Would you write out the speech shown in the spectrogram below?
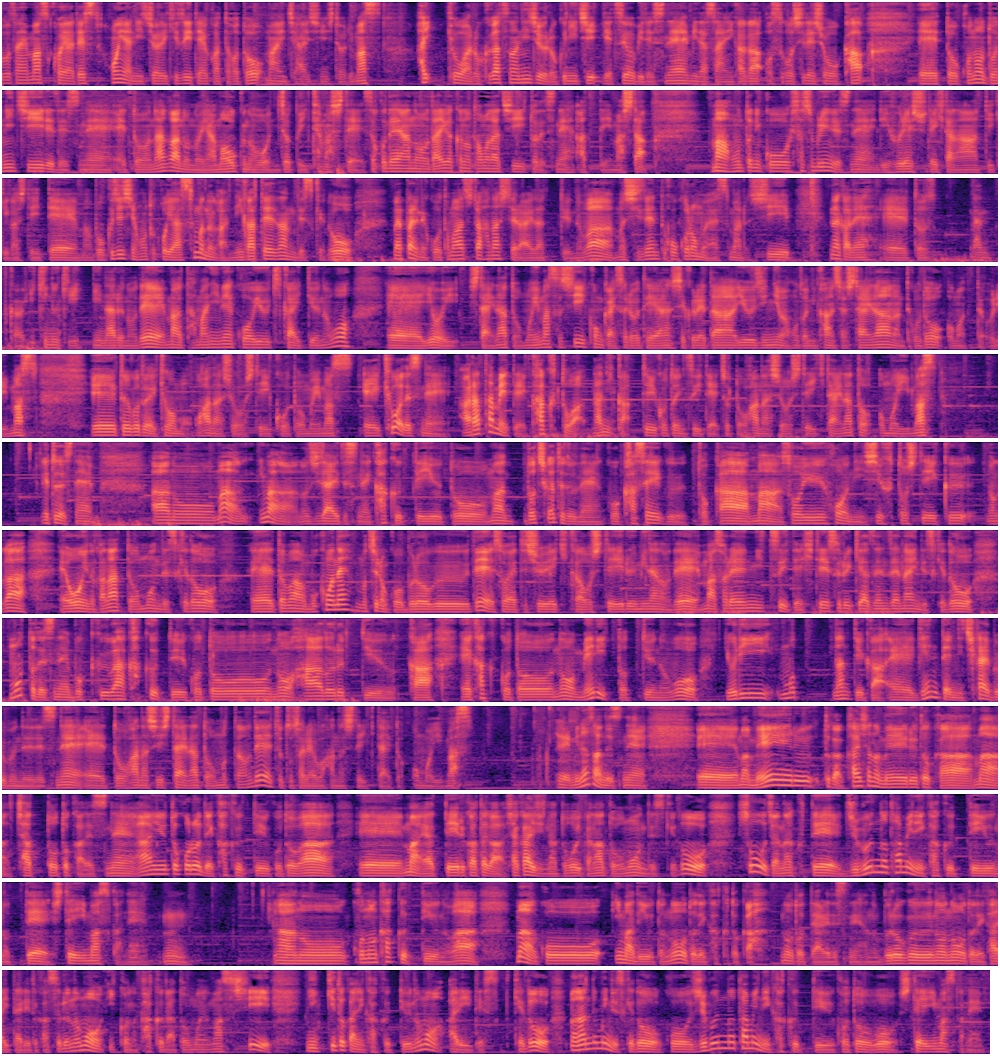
ようございます。小屋です。本や日常で気づいてよかったことを毎日配信しております。はい、今日は6月の26日月曜日ですね。皆さんいかがお過ごしでしょうか？えっ、ー、とこの土日でですね、えっ、ー、と長野の山奥の方にちょっと行ってまして、そこであの大学の友達とですね会っていました。まあ本当にこう久しぶりにですねリフレッシュできたなっていう気がしていて、まあ、僕自身本当こう休むのが苦手なんですけど、まあ、やっぱりねこう友達と話してる間っていうのは、まあ、自然と心も休まるしなんかねえっ、ー、となんか息抜きになるので、まあ、たまにねこういう機会っていうのを、えー、用意したいなと思いますし今回それを提案してくれた友人には本当に感謝したいななんてことを思っております。えー、ということで今日もお話をしていこうと思います。えー、今日はですね改めて書くとは何かということについてちょっとお話をしていきたいなと思います。えっとですねあのまあ今の時代ですね書くっていうとまあどっちかというとねこう稼ぐとかまあそういう方にシフトしていくのが、え多いのかなって思うんですけどえーとまあ、僕もねもちろんこうブログでそうやって収益化をしている身なので、まあ、それについて否定する気は全然ないんですけどもっとですね僕は書くっていうことのハードルっていうか、えー、書くことのメリットっていうのをよりもっと何て言うか、えー、原点に近い部分でですね、えーと、お話ししたいなと思ったのでちょっとそれを話していきたいと思います。えー、皆さんですね、えー、まあ、メールとか会社のメールとか、まあ、チャットとかですねああいうところで書くっていうことは、えー、まあ、やっている方が社会人だと多いかなと思うんですけどそうじゃなくて自分のために書くっていうのってしていますかね？うんあのこの書くっていうのはまあこう今で言うとノートで書くとかノートってあれですねあのブログのノートで書いたりとかするのも一個の書くだと思いますし日記とかに書くっていうのもありですけど、まあ、何でもいいんですけどこう自分のために書くっていうことをしていますかね。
